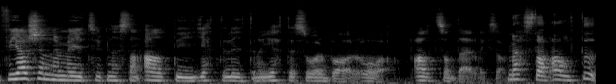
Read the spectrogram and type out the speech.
För jag känner mig typ nästan alltid jätteliten och jättesårbar och allt sånt där liksom. Nästan alltid.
